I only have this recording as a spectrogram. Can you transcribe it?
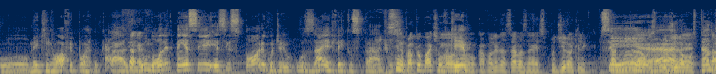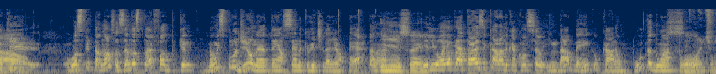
o making off, porra, é do caralho. É. E o Nolan tem esse, esse histórico de usar efeitos práticos. Sim, no próprio Batman, Porque- no Cavaleiro das Trevas, né? Explodiram aquele Sim, caminhão, é. explodiram o hospital. Tanto que o hospital... Nossa, a cena do hospital é foda, porque não explodiu, né? Tem a cena que o Heath Ledger aperta, né? Isso aí. Ele olha pra trás e, caralho, o que aconteceu? E ainda bem que o cara é um puta de um ator Sim,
